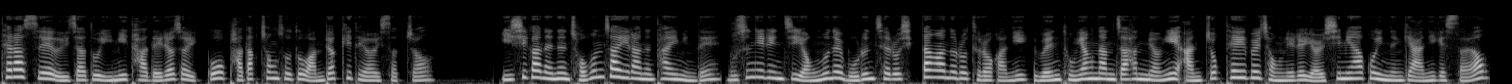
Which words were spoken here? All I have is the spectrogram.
테라스의 의자도 이미 다 내려져 있고 바닥 청소도 완벽히 되어 있었죠. 이 시간에는 저 혼자 일하는 타임인데 무슨 일인지 영문을 모른 채로 식당 안으로 들어가니 웬 동양 남자 한 명이 안쪽 테이블 정리를 열심히 하고 있는 게 아니겠어요?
